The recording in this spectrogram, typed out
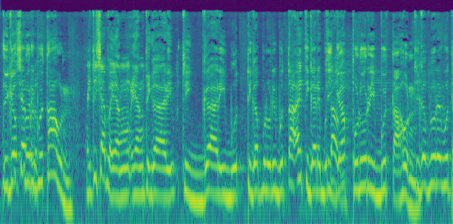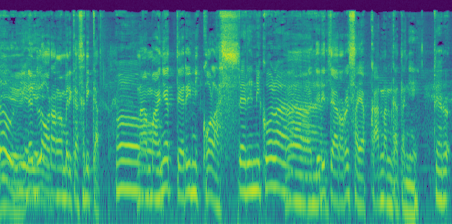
Tiga puluh ribu tahun. Itu siapa yang yang tiga ribu tiga ribu tiga puluh ribu tahun eh tiga ribu Tiga tahun puluh ribu tahun. tiga puluh ribu tahun Iya, Iya, Ini iya, adalah orang Amerika Serikat. Oh. Namanya Terry Nicholas. Terry Nicola Nah, jadi teroris sayap kanan katanya. teror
